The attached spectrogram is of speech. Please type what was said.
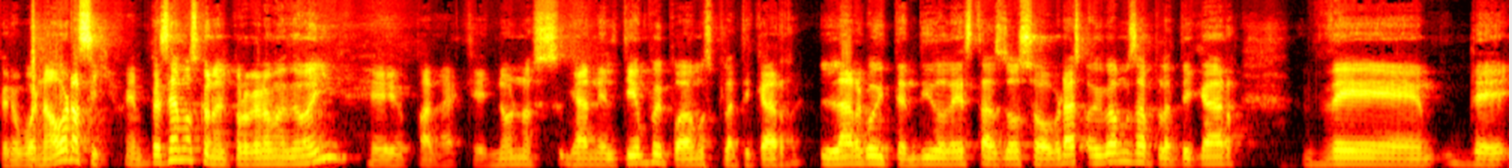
Pero bueno, ahora sí, empecemos con el programa de hoy eh, para que no nos gane el tiempo y podamos platicar largo y tendido de estas dos obras. Hoy vamos a platicar de, de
